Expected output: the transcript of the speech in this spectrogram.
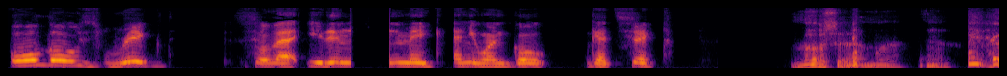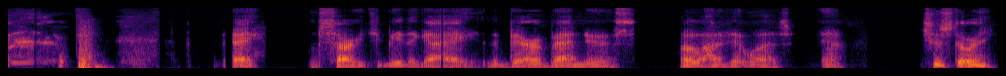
all those rigged so that you didn't make anyone go get sick. Most of them were. Yeah. hey, I'm sorry to be the guy, the bearer of bad news. But a lot of it was. Yeah. True story.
